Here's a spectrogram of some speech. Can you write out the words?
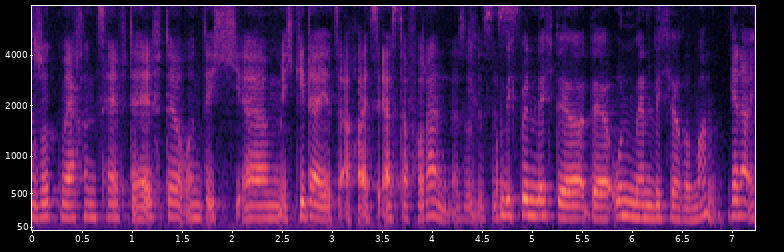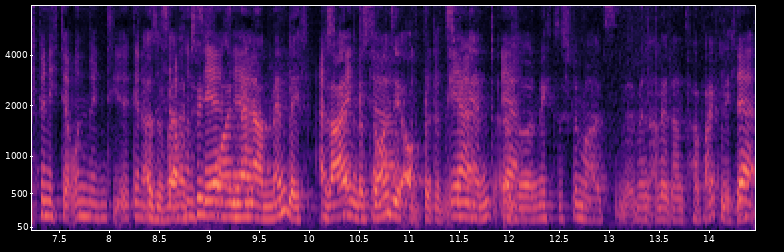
machen es Hälfte, Hälfte und ich, ähm, ich gehe da jetzt auch als Erster voran. Also das ist und ich bin nicht der, der unmännlichere Mann. Genau, ich bin nicht der unmännliche, genau. Also weil natürlich sehr, wollen Männer männlich bleiben, das sollen sie auch bitte zwingend. Ja, ja. Also nichts ist schlimmer, als wenn alle dann verweichlichen. Ja,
